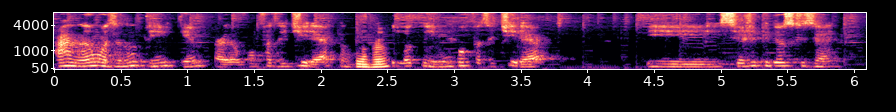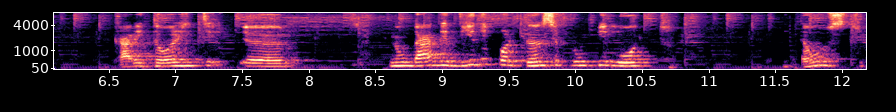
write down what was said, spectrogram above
Ah, não, mas eu não tenho tempo, cara. Eu vou fazer direto. Não tenho uhum. piloto nenhum, vou fazer direto. E seja o que Deus quiser. Cara, então a gente uh, não dá devida importância para um piloto. Então, se tu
